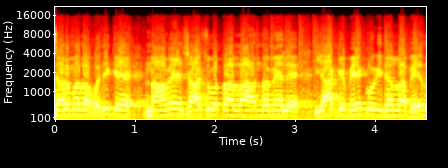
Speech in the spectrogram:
ಚರ್ಮದ ಹೊದಿಕೆ, ನಾವೇ ಶಾಶ್ವತ ಅಲ್ಲ ಅಂದ ಮೇಲೆ ಯಾಕೆ ಬೇಕು ಇದೆಲ್ಲ ಭೇದ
